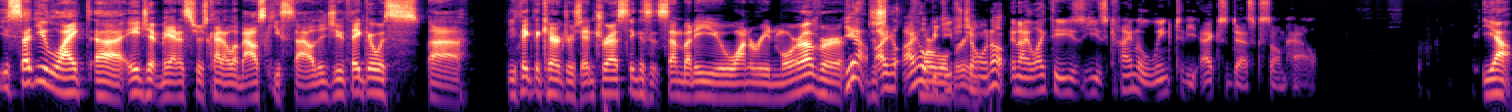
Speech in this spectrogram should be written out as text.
you said you liked uh, Agent Bannister's kind of Lebowski style. Did you think it was? Uh, you think the character's interesting? Is it somebody you want to read more of, or yeah i, I hope he keeps Wolverine? showing up and i like that he's he's kind of linked to the x desk somehow Yeah.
